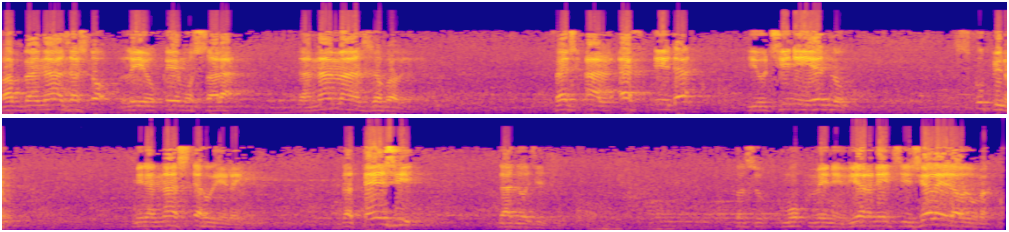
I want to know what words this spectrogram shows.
Rabbana zašto li uqimu salat da namaz obavljaju faj'al af'ida i učini jednu skupinu. Mine nas tehu ilaihi. Da teži da dođe tu. To su mu'mini vjernici žele da odu Meku.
